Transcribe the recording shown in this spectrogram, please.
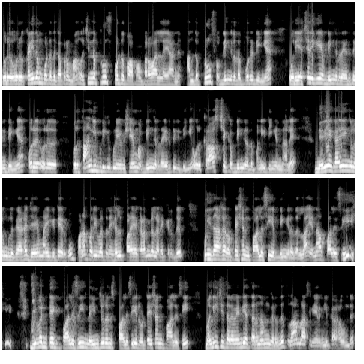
ஒரு ஒரு கணிதம் போட்டதுக்கு அப்புறமா ஒரு சின்ன ப்ரூஃப் போட்டு பார்ப்போம் பரவாயில்லையான்னு. அந்த ப்ரூஃப் அப்படிங்கிறத போட்டுட்டீங்க. ஒரு எச்சரிக்கை அப்படிங்கிறத எடுத்துக்கிட்டீங்க. ஒரு ஒரு ஒரு தாங்கி பிடிக்கக்கூடிய விஷயம் அப்படிங்கிறத எடுத்துக்கிட்டீங்க. ஒரு கிராஸ் செக் அப்படிங்கிறத பண்ணிட்டீங்கன்னாலே நிறைய காரியங்கள் உங்களுக்காக ஜெயமாகிக்கிட்டே இருக்கும். பண பரிவர்த்தனைகள் பழைய கடன்கள் அடைக்கிறது புதிதாக ரொட்டேஷன் பாலிசி அப்படிங்கிறதெல்லாம் என்ன பாலிசி கிவ் டேக் பாலிசி இந்த இன்சூரன்ஸ் பாலிசி ரொட்டேஷன் பாலிசி மகிழ்ச்சி தர வேண்டிய தருணம்ங்கிறது துலாம் ராசி நேர்களுக்காக உண்டு.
